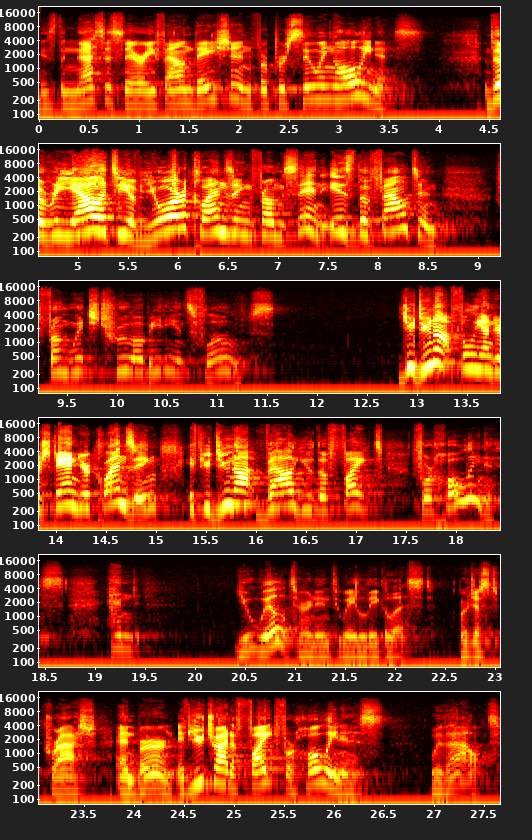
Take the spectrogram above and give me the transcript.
is the necessary foundation for pursuing holiness. The reality of your cleansing from sin is the fountain from which true obedience flows. You do not fully understand your cleansing if you do not value the fight for holiness. And you will turn into a legalist or just crash and burn if you try to fight for holiness without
